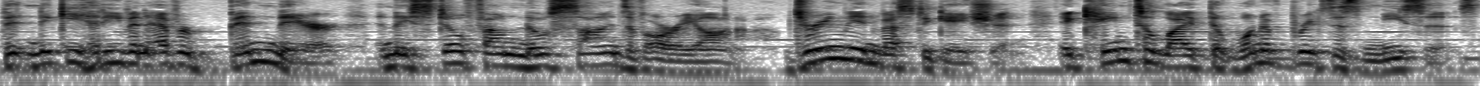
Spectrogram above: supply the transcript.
that Nikki had even ever been there, and they still found no signs of Ariana. During the investigation, it came to light that one of Briggs's nieces,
